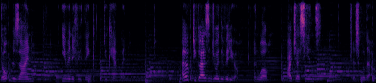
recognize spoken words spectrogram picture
don't resign, even if you think you can't win. I hope you guys enjoyed the video, and well, bye Chessians, Chess World out.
